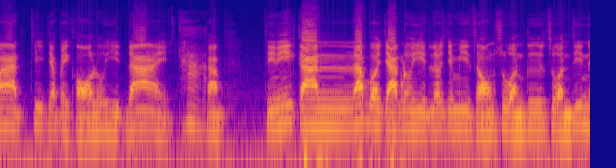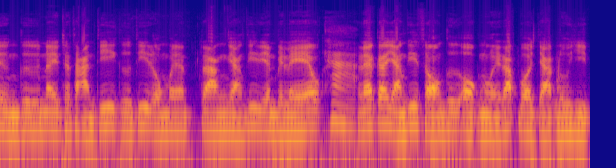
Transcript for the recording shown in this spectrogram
มารถที่จะไปขอโลหิตได้ค่ะครับ ทีนี้การรับบริจาคโลหิตเราจะมีสองส่วนคือส่วนที่หนึ่งคือในสถานที่คือที่โรงพยาบาลตรังอย่างที่เรียนไปแล้วค่ะและก็อย่างที่สองคือออกหน่วยรับบริจาคโลหิต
